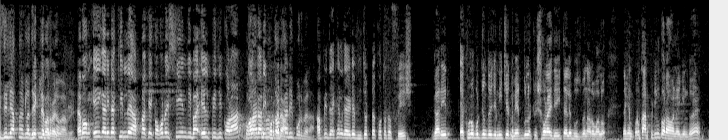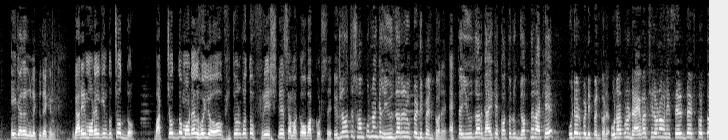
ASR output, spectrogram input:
ইজিলি আপনার এগুলো দেখতে পারবেন। এবং এই গাড়িটা কিনলে আপনাকে কখনোই সিএনজি বা এলপিজি করার দরকারই পড়বে না। দরকারই পড়বে না। আপনি দেখেন গাড়িটার ভিতরটা কতটা ফ্রেশ গাড়ির এখনও পর্যন্ত এই যে নিচের ম্যাটগুলো একটু সরাই দেই তাহলে বুঝবেন আরও ভালো। দেখেন কোনো কার্পেটিং করা হয় না কিন্তু হ্যাঁ? এই জায়গাগুলো একটু দেখেন। গাড়ির মডেল কিন্তু চোদ্দ। বাট চোদ্দ মডেল হইলেও ভিতরগত ফ্রেশনেস আমাকে অবাক করছে। এগুলো হচ্ছে সম্পূর্ণ আঙ্কেল ইউজারের উপরে ডিপেন্ড করে। একটা ইউজার গাড়িকে কতটুকু যত্নে রাখে ওটার উপর ডিপেন্ড করে। ওনার কোনো ড্রাইভার ছিল না উনি সেলফ ড্রাইভ করতো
